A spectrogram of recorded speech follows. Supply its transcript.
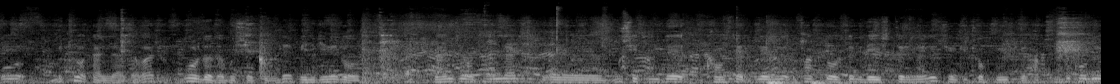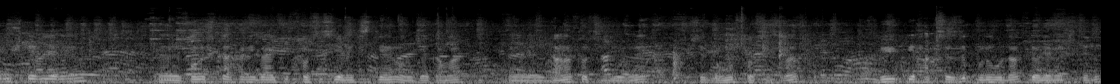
Bu bütün otellerde var. Burada da bu şekilde bilginiz olsun. Bence oteller e, bu şekilde konseptlerini ufak da olsa bir değiştirmeli çünkü çok büyük bir haksızlık oluyor müşterilerine. E, sonuçta hani belki sosis yemek isteyen olacak ama e, dana sosis yerine işte domuz sosis. Büyük bir haksızlık bunu buradan söylemek istedim.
